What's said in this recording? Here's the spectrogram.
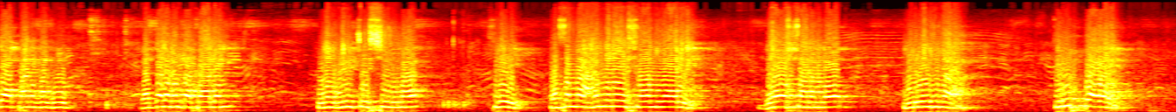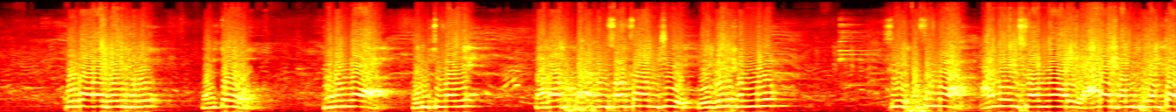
రాజా పానక గ్రూప్ గద్దలగుంటపాలెం నేను వీల్చేసి ఉన్న శ్రీ ప్రసన్న ఆంజనేయ స్వామి వారి దేవస్థానంలో ఈ రోజున తిరుప్పవై కూడా వేడుకలు ఎంతో ఘనంగా జరుగుతున్నాయి. దాదాపు పదకొండు సంవత్సరాల నుంచి ఈ వేడుకలను శ్రీ ప్రసన్న ఆంజనేయ స్వామి వారి ఆలయ కమిటీ ఎంతో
